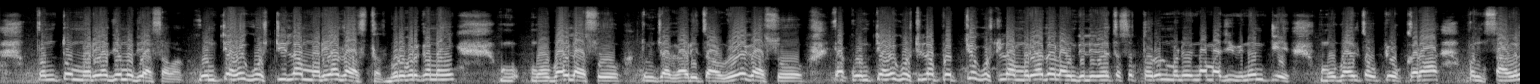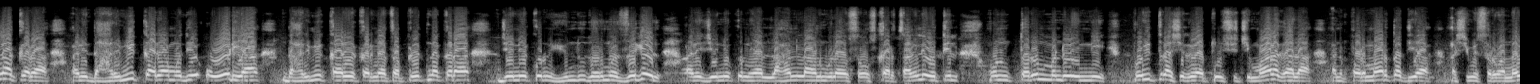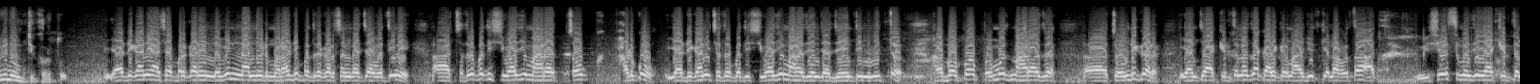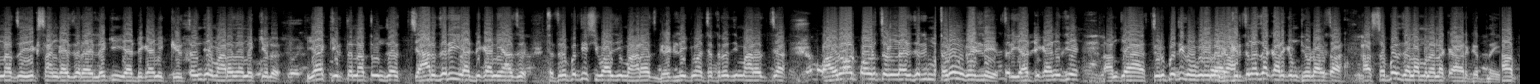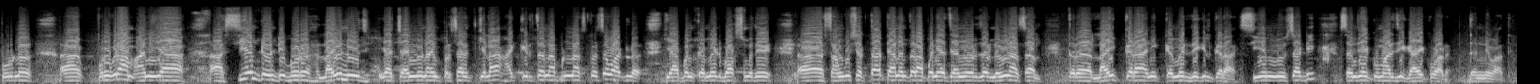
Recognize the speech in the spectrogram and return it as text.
पण तो मर्यादेमध्ये असावा. कोणत्याही गोष्टीला मर्यादा असतात. बरोबर का नाही? मो- मोबाईल असो तुमच्या गाडीचा वेग असो या कोणत्याही गोष्टीला प्रत्येक गोष्टीला मर्यादा लावून दिलेली आहे. तसं तरुण मंडळींना माझी विनंती आहे मोबाईलचा उपयोग करा पण चांगला करा आणि धार्मिक कार्यामध्ये ओढ या. धार्मिक कार्य करण्याचा प्रयत्न करा. जेणेकरून हिंदू धर्म जगेल आणि जेणेकरून ह्या लहान लहान मुलांवर संस्कार चांगले होतील. म्हणून तरुण मंडळींनी पवित्र अशी गळ्यात तुळशीची माळ घाला आणि परमार्थात या अशी मी सर्वांना विनंती करतो. या ठिकाणी अशा प्रकारे नवीन नांदेड मराठी पत्रकार संघाच्या वतीने छत्रपती शिवाजी महाराज चौक हडको या ठिकाणी छत्रपती शिवाजी महाराज यांच्या जयंतीनिमित्त हबप प्रमोद महाराज चोंडीकर यांच्या कीर्तनाचा कार्यक्रम आयोजित केला होता. विशेष म्हणजे या कीर्तनाचं एक सांगायचं राहिलं की या ठिकाणी कीर्तन जे महाराजांनी केलं या कीर्तनातून जर चार जरी या ठिकाणी आज छत्रपती शिवाजी महाराज घडले किंवा छत्रपती महाराजच्या पावरावर पाऊल चढणारे जरी तरुण घडले तर या ठिकाणी जे आमच्या तिरुपती घोगरेने कीर्तनाचा कार्यक्रम ठेवला होता हा सफल झाला म्हणायला काय हरकत नाही. हा पूर्ण प्रोग्राम आणि या CM twenty four live news या चॅनलवर आम्ही प्रसारित केला. हा कीर्तन आपणास कसं वाटलं हे आपण कमेंट बॉक्समध्ये सांगू शकता. त्यानंतर आपण या चॅनलवर जर नवीन असाल तर लाईक करा आणि कमेंट देखील करा. सीएम न्यूजसाठी संजय कुमारजी गायकवाड. धन्यवाद.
